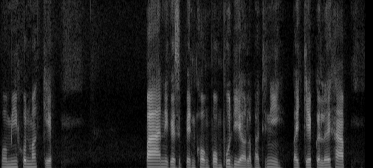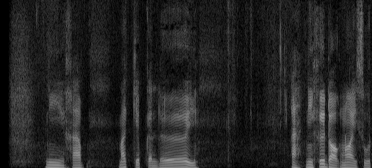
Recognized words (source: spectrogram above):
ว่ามีคนมาเก็บปลานี่ก็จะเป็นของผมผู้เดียวละบัดที่นี่ไปเก็บกันเลยครับ นี่ครับ มาเก็บกันเลย อะ นี่คือดอกน้อยสุด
